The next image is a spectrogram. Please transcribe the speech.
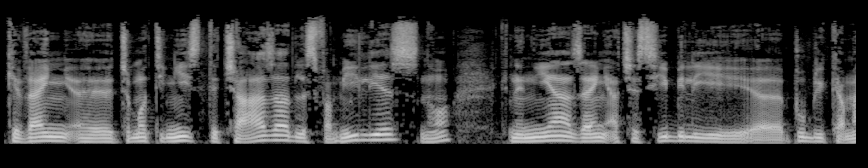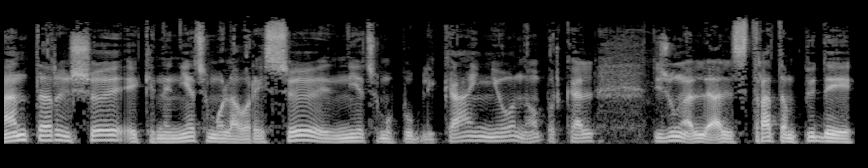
che vengono eh, tenuti in casa delle famiglie, no? che non sono accessibili eh, pubblicamente e che non sono lavorati e non sono pubblicati, no? perché diciamo, si tratta più di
